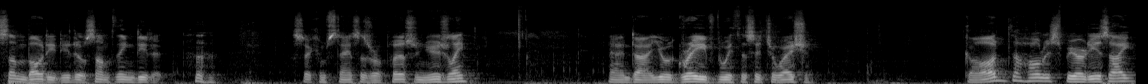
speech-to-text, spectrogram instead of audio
somebody did or something did it. Circumstances or a person usually. And uh, you were grieved with the situation. God, the Holy Spirit, is a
